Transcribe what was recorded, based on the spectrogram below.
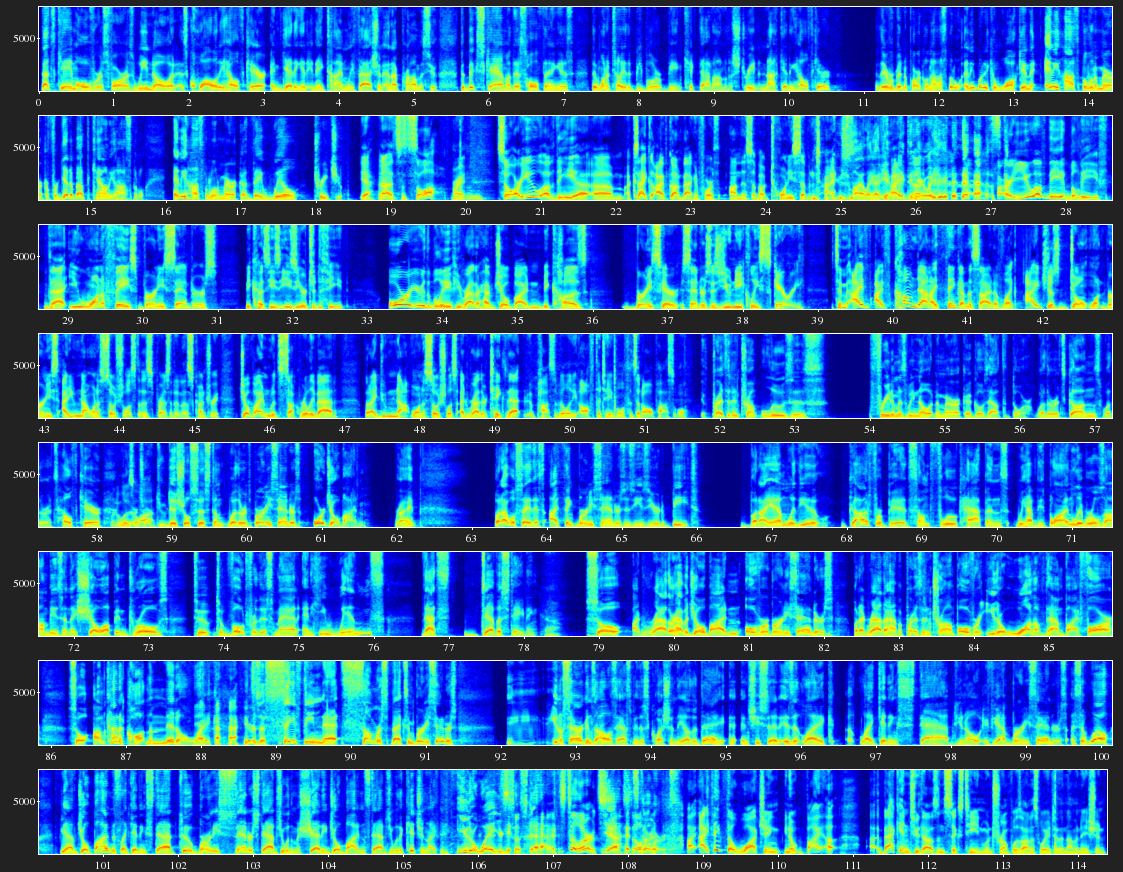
That's game over as far as we know it as quality health care and getting it in a timely fashion. And I promise you, the big scam of this whole thing is they want to tell you that people are being kicked out onto the street and not getting health care. Have they ever been to Parkland Hospital? Anybody can walk into any hospital in America, forget about the county hospital, any hospital in America, they will treat you. Yeah, no, it's, it's the law, right? Mm-hmm. So, are you of the? Because I I've gone back and forth on this about twenty-seven times. You're smiling. I can't wait to hear what you're going to ask. Are you of the belief that you want to face Bernie Sanders because he's easier to defeat, or are you the belief you rather have Joe Biden because Bernie Sanders is uniquely scary? To me, I've I've come down, I think, on the side of like I just don't want Bernie. I do not want a socialist as president of this country. Joe Biden would suck really bad, but I do not want a socialist. I'd rather take that possibility off the table if it's at all possible. If President Trump loses, freedom as we know it in America goes out the door. Whether it's guns, whether it's health care, whether it's our judicial system, whether it's Bernie Sanders or Joe Biden, right? But I will say this I think Bernie Sanders is easier to beat. But I am with you. God forbid some fluke happens. We have these blind liberal zombies and they show up in droves to, to vote for this man and he wins. That's devastating. Yeah. So I'd rather have a Joe Biden over a Bernie Sanders, but I'd rather have a President Trump over either one of them by far. So I'm kind of caught in the middle. Like there's a safety net, some respects, in Bernie Sanders. You know, Sara Gonzales asked me this question the other day, and she said, "Is it like like getting stabbed? You know, if you have Bernie Sanders?" I said, "Well, if you have Joe Biden, it's like getting stabbed too. Bernie Sanders stabs you with a machete. Joe Biden stabs you with a kitchen knife. Either way, you're getting stabbed. It still hurts. Yeah, it still hurts. I, I think the watching, you know, by uh, back in 2016 when Trump was on his way to the nomination,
